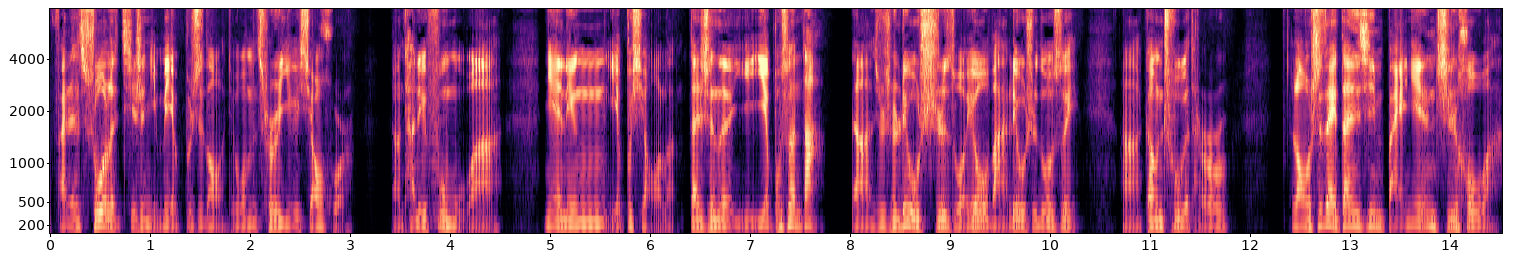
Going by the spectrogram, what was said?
反正说了，其实你们也不知道，就我们村一个小伙啊他这个父母啊。年龄也不小了，但是呢也也不算大啊，就是六十左右吧，六十多岁啊，刚出个头，老是在担心百年之后啊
